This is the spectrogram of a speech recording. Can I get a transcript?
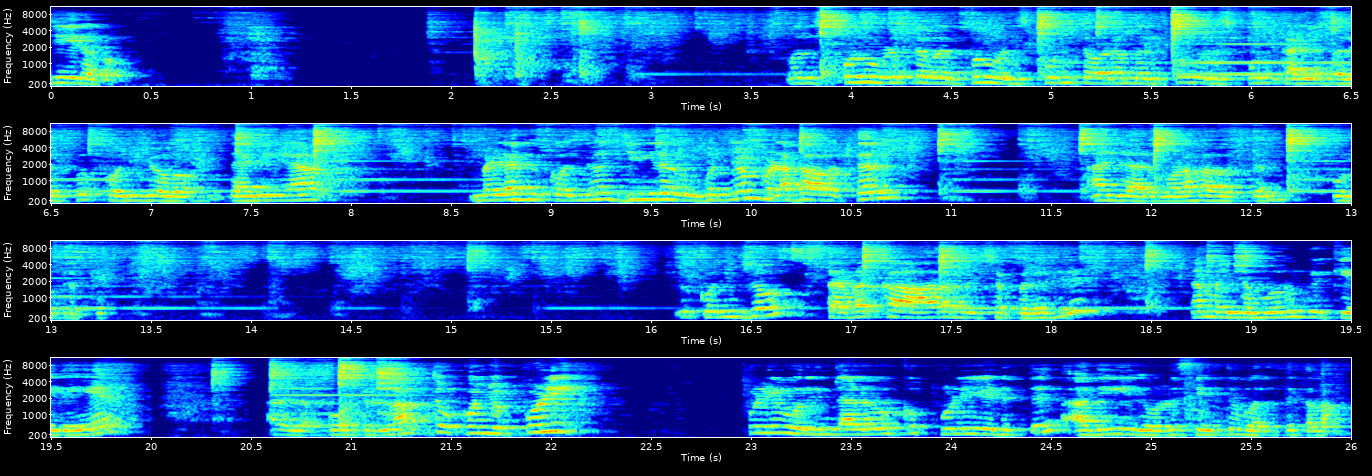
ஜீரகம். ஒரு ஸ்பூன் உளுத்த பருப்பு ஒரு ஸ்பூன் துவரம் பருப்பு ஒரு ஸ்பூன் கடலை பருப்பு கொஞ்சம் தனியாக மிளகு கொஞ்சம் ஜீரகம் கொஞ்சம் மிளகா வத்தல் அஞ்சாறு மிளகா வத்தல் போட்டிருக்கேன். இது கொஞ்சம் செவக்க ஆரம்பித்த பிறகு நம்ம இந்த முருங்கைக்கீரையை அதில் போட்டுடலாம். கொஞ்சம் புளி புளி ஒரு இந்த அளவுக்கு புளி எடுத்து அதையும் இதோடு சேர்த்து வறுத்துக்கலாம்.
